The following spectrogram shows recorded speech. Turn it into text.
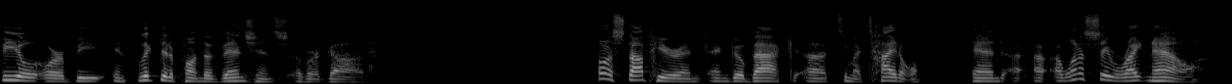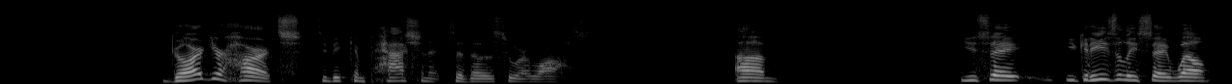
feel or be inflicted upon the vengeance of our God. I want to stop here and, and go back uh, to my title. And I, I want to say right now guard your hearts to be compassionate to those who are lost. Um, you say, you could easily say, well,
